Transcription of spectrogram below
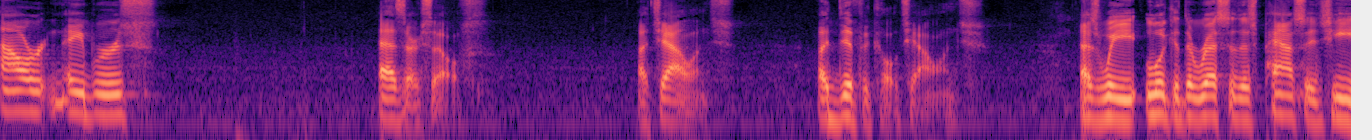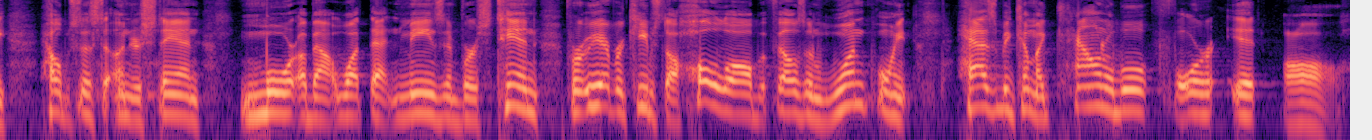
our neighbors as ourselves. A challenge, a difficult challenge. As we look at the rest of this passage, he helps us to understand more about what that means in verse 10. For whoever keeps the whole law but fails in one point has become accountable for it all.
